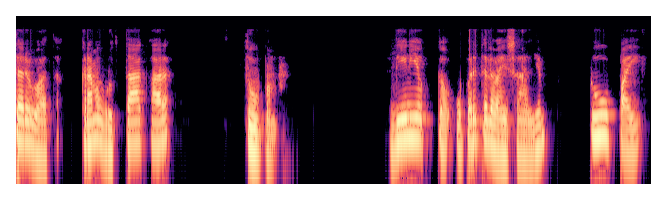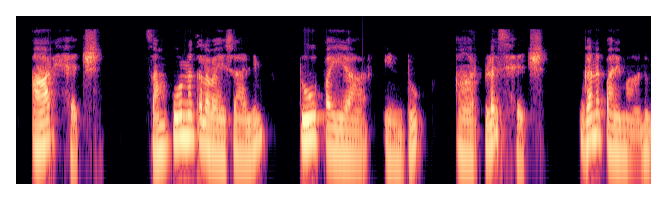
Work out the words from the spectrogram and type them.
తరువాత క్రమ వృత్తాకార స్థూపం. దీని యొక్క ఉపరితల వైశాల్యం టూ పై ఆర్ హెచ్ సంపూర్ణతల వైశాల్యం two pi R into R plus H ఘన పరిమాణం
